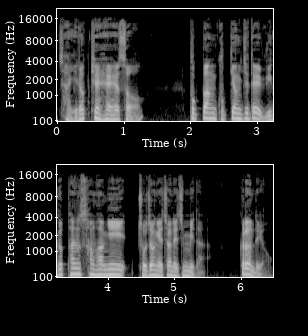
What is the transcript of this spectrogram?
자, 이렇게 해서 북방 국경지대 위급한 상황이 조정에 전해집니다. 그런데요.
